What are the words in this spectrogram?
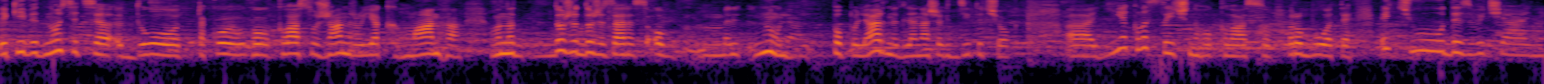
які відносяться до такого класу жанру, як манга. Воно дуже дуже зараз ну, популярне для наших діточок. Є класичного класу роботи, етюди звичайні.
